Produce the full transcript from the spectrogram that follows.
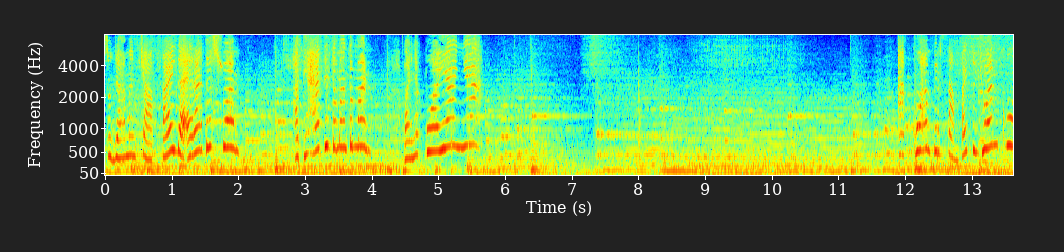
sudah mencapai daerah Deswan. Hati-hati teman-teman, banyak buayanya. Aku hampir sampai tujuanku.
